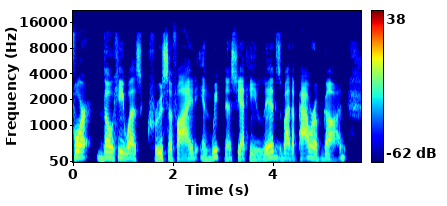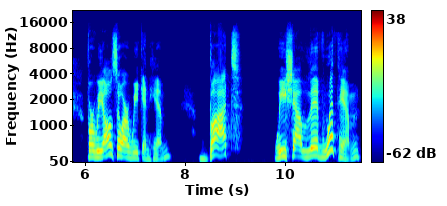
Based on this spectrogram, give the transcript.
For though he was crucified in weakness, yet he lives by the power of God. For we also are weak in him, but we shall live with him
